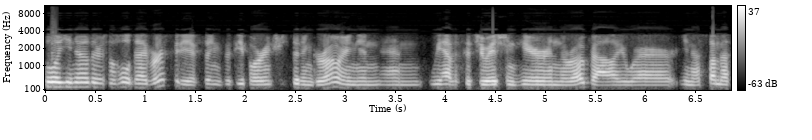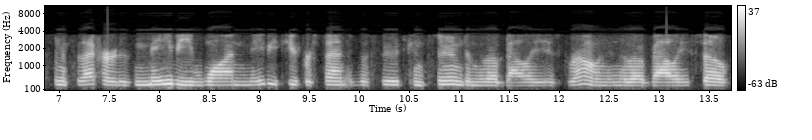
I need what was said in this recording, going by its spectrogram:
Well, you know, there's a whole diversity of things that people are interested in growing, and and we have a situation here in the Rogue Valley where you know some estimates that I've heard is maybe one, maybe two percent of the food consumed in the Rogue Valley is grown in the Rogue Valley. So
